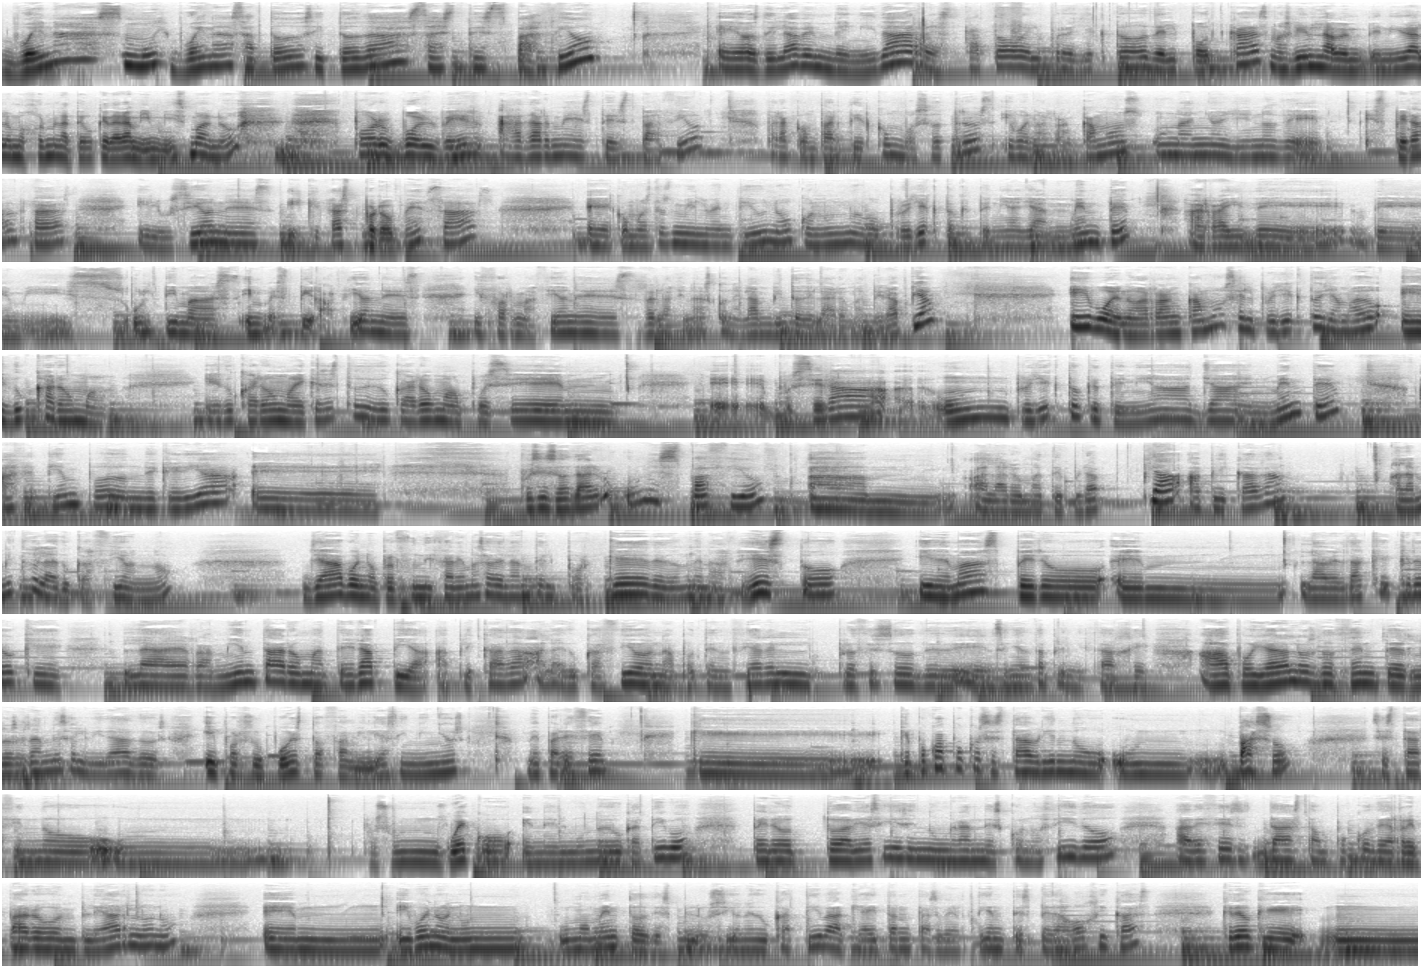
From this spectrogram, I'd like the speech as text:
Buenas, muy buenas a todos y todas a este espacio. Eh, os doy la bienvenida, rescato el proyecto del podcast, más bien la bienvenida a lo mejor me la tengo que dar a mí misma, ¿no? Por volver a darme este espacio para compartir con vosotros. Y bueno, arrancamos un año lleno de esperanzas, ilusiones y quizás promesas, eh, como es 2021, con un nuevo proyecto que tenía ya en mente a raíz de, mis últimas investigaciones y formaciones relacionadas con el ámbito de la aromaterapia y bueno, arrancamos el proyecto llamado Educaroma. Educaroma, ¿y qué es esto de Educaroma? Pues, em, eh, pues era un proyecto que tenía ya en mente hace tiempo donde quería, eh, pues eso, dar un espacio a, a la aromaterapia aplicada al ámbito de la educación, ¿no? Ya, bueno, profundizaré más adelante el por qué, de dónde nace esto y demás, pero em, la verdad que creo que la herramienta aromaterapia aplicada a la educación, a potenciar el proceso de enseñanza-aprendizaje, a apoyar a los docentes, los grandes olvidados y por supuesto a familias y niños, me parece que, que poco a poco se está abriendo un paso, se está haciendo un pues un hueco en el mundo educativo, pero todavía sigue siendo un gran desconocido, a veces da hasta un poco de reparo emplearlo, ¿no? Em, y bueno, en un, momento de explosión educativa que hay tantas vertientes pedagógicas, creo que mm,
